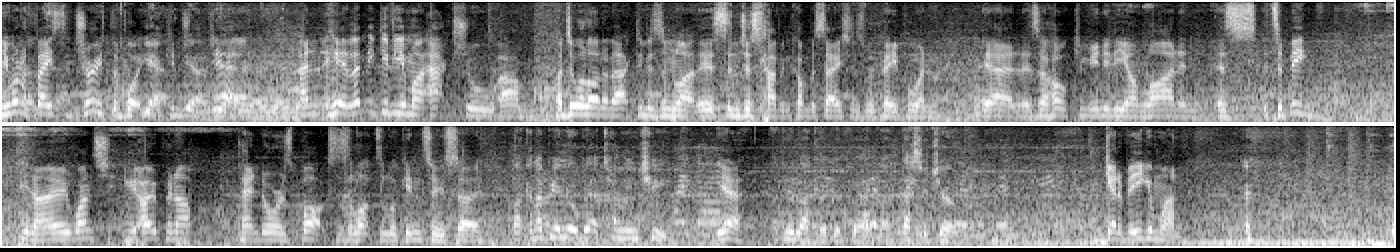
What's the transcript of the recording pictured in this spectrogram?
You want to face the truth of what Yeah, you can. yeah, yeah, yeah, yeah. And here, let me give you my actual. Um, I do a lot of activism like this and just having conversations with people, and yeah, there's a whole community online, and it's it's a big, you know, once you open up Pandora's box, there's a lot to look into. So But can I be a little bit of tongue in cheek? yeah, I do like a good burger. That's a joke. get a vegan one. Do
